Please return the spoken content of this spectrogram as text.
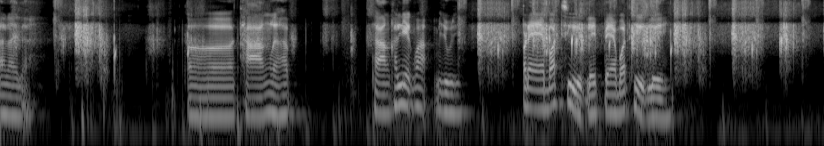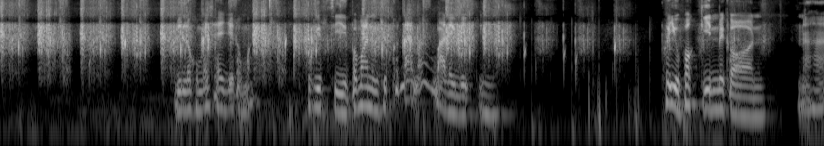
อะไรล่ะ เอ่อถางเหรอครับ ถางเขาเรียกว่าไม่รู้ดิแปรบอสถือเลยแปรบอสถือเลย ดินเราคงไม่ใช่เยอะหรอกมั้งหกสิบสี่ประมาณหนึ่งชุดก็ได้มั้งบ้านเด็กๆ ก็อยู่พอกินไปก่อนนะฮะ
